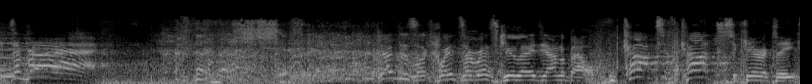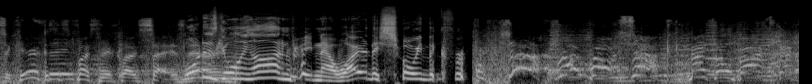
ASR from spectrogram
It's a bear! That is a quid to rescue Lady Annabelle. Cut! Cut! Security, security. This is supposed to be a closed set, isn't What it? is going on right now? Why are they showing the crew? Sir! Rowboat, sir! Metal bastards!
